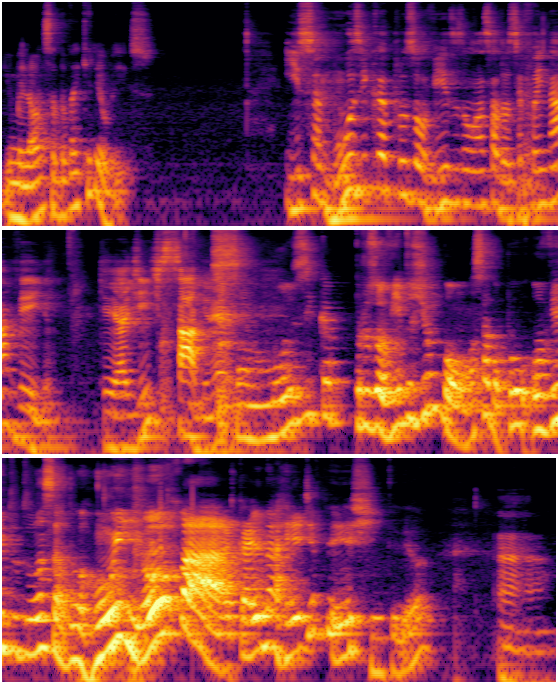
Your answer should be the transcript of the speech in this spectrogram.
E o melhor lançador vai querer ouvir isso. Isso é música para os ouvidos do lançador. Você foi na veia. Que a gente sabe, né? Isso é música para os ouvidos de um bom lançador. O ouvido do lançador ruim, opa! Caiu na rede é peixe, entendeu? Uhum.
